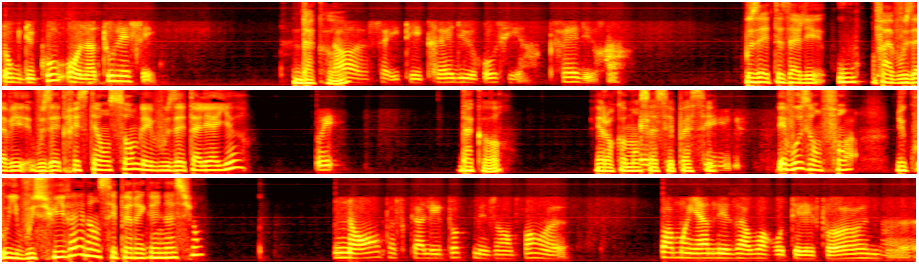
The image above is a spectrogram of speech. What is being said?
Donc, du coup, on a tout laissé. D'accord. Là, ça a été très dur aussi, hein, très dur. hein. Vous êtes allé où? Enfin, vous avez vous êtes restés ensemble et vous êtes allé ailleurs? Oui. D'accord. Et alors comment Et ça s'est passé? Et vos enfants Du coup, ils vous suivaient dans ces pérégrinations? Non, parce qu'à l'époque, mes enfants, euh, pas moyen de les avoir au téléphone. euh,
